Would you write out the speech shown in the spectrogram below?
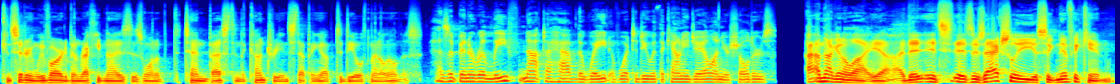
considering we've already been recognized as one of the 10 best in the country in stepping up to deal with mental illness. Has it been a relief not to have the weight of what to do with the county jail on your shoulders? I'm not going to lie. Yeah, it's, it's, there's actually a significant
